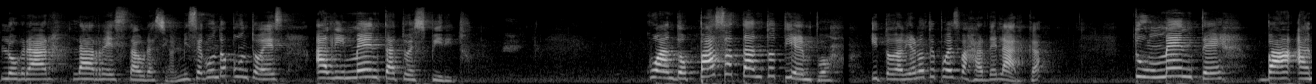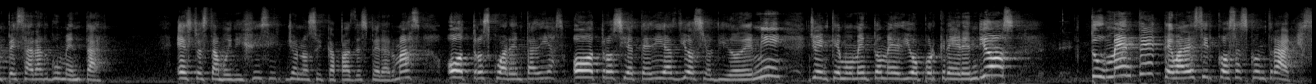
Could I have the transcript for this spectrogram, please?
lograr la restauración. Mi segundo punto es, alimenta tu espíritu. Cuando pasa tanto tiempo y todavía no te puedes bajar del arca, tu mente va a empezar a argumentar esto está muy difícil, yo no soy capaz de esperar más. Otros 40 días, otros 7 días, Dios se olvidó de mí, yo en qué momento me dio por creer en Dios. Tu mente te va a decir cosas contrarias.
